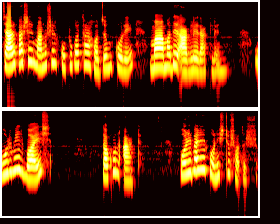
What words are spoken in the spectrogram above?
চারপাশের মানুষের কটু কথা হজম করে মা আমাদের আগলে রাখলেন। উর্মির বয়স তখন আট। পরিবারের কনিষ্ঠ সদস্য।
